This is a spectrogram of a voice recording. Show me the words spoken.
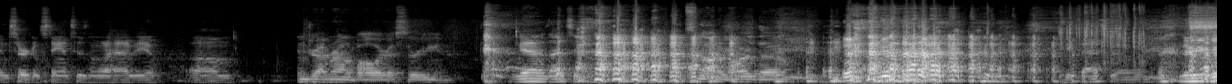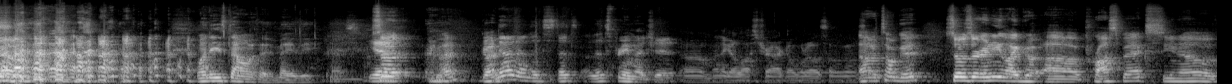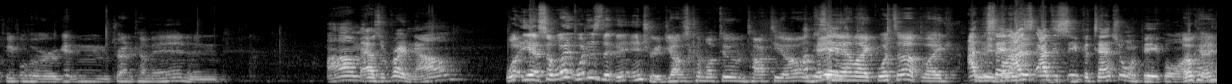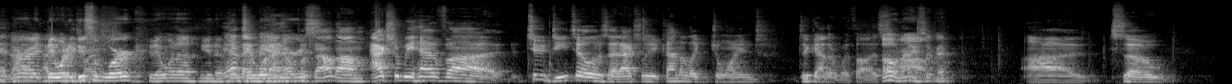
and circumstances and what have you. Um, and driving around a baller S3. And... yeah, that's it. It's not an R though. Be faster. than. There you go. when he's done with it, maybe. Yeah. So, go ahead. Go ahead. no, no, that's that's that's pretty much it. Um, I think I lost track on what else I was going to say. Oh, it's all good. So, is there any like uh, prospects, you know, of people who are getting trying to come in and Um, as of right now, what? Yeah. So, what what is the entry? Do y'all just come up to him and talk to y'all and hey, saying- man, like, what's up? Like, I'm just saying, I just, I just see potential in people. and- Okay, and all I- they want to do some work. They want to, you know, Yeah, they want to help us out. Um, actually, we have uh, two detailers that actually kind of like joined together with us. Oh, nice. Um, Okay. Uh, so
